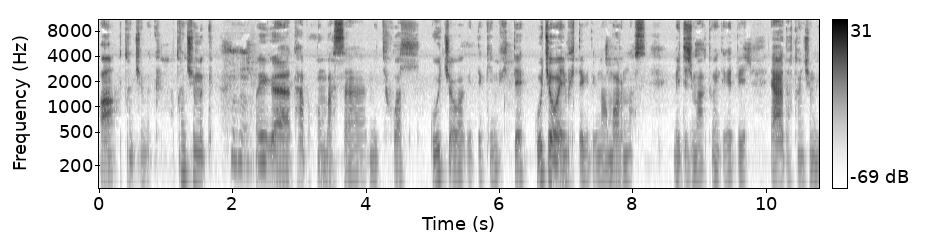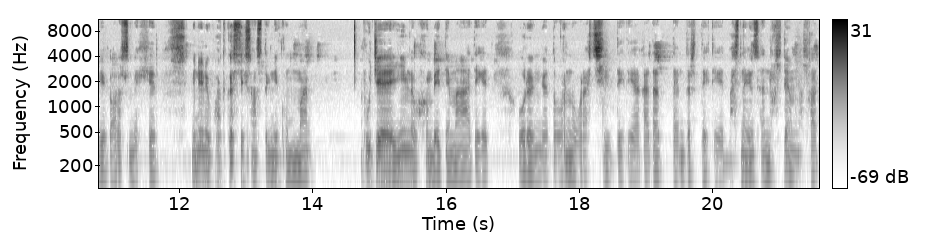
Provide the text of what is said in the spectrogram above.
Аа, отхон чимэг. Отхон чимэг. Баяг та бүхэн бас мэдэх бол Гүжава гэдэг эмэгтэй. Гүжава эмэгтэй гэдэг номоор нь бас мэдэж магадгүй. Тэгээд би яагаад отхон чимгийг оруулсан бэ гэхээр миний нэг подкастыг сонсдог нэг хүн маань бүжээ ийм нэг охин байд юм аа. Тэгээд өөрөө ингээд уран уграач хийдэг. Тэгээ гадаад амьдэрдэг. Тэгээд бас нэгэн сонирхолтой юм болохоор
